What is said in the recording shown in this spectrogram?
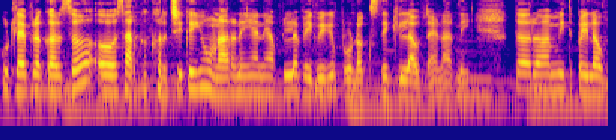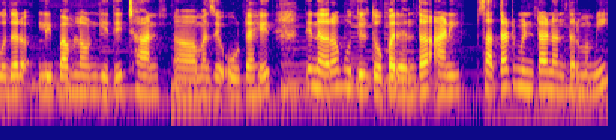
कुठल्याही प्रकारचं सारखं खर्चिकही होणार नाही आणि आपल्याला वेगवेगळे प्रोडक्ट्स देखील लावता येणार नाही. तर मी ते पहिलं अगोदर लिपबाम लावून घेते. छान माझे ओट आहेत. ते नरम होतील तोपर्यंत आणि सात आठ मिनटानंतर मग मी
